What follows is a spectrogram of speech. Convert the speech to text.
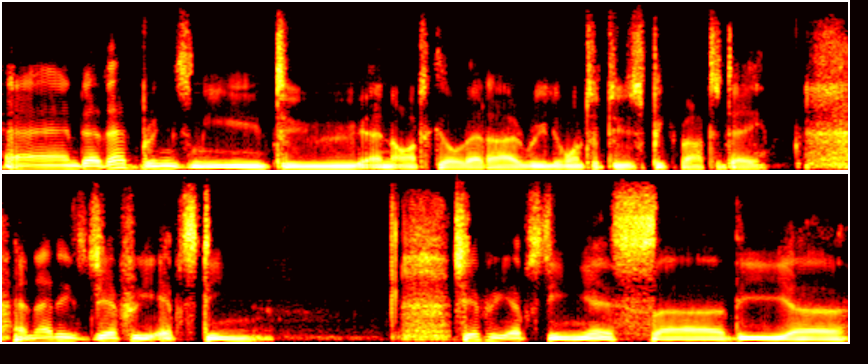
And uh, that brings me to an article that I really wanted to speak about today, and that is Jeffrey Epstein. Jeffrey Epstein, yes, uh, the uh,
